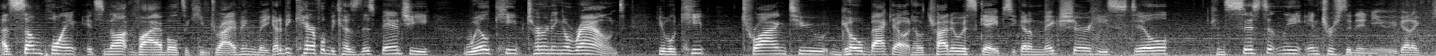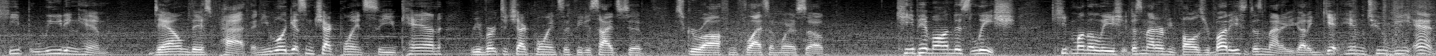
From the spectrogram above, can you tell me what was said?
At some point, it's not viable to keep driving, but you got to be careful because this Banshee will keep turning around. He will keep trying to go back out. He'll try to escape, so you got to make sure he's still consistently interested in you. You got to keep leading him down this path, and you will get some checkpoints, so you can revert to checkpoints if he decides to screw off and fly somewhere, so keep him on this leash. Keep him on the leash. It doesn't matter if he follows your buddies. It doesn't matter. You got to get him to the end.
